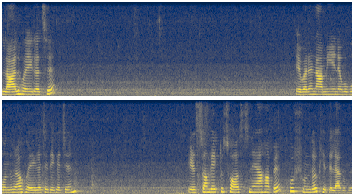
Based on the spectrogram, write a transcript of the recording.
লাল হয়ে গেছে। এবারে নামিয়ে নেব বন্ধুরা, হয়ে গেছে, দেখেছেন? এর সঙ্গে একটু সস নেওয়া হবে, খুব সুন্দর খেতে লাগবে।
